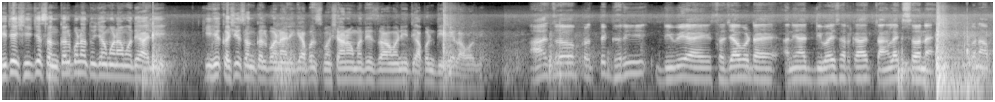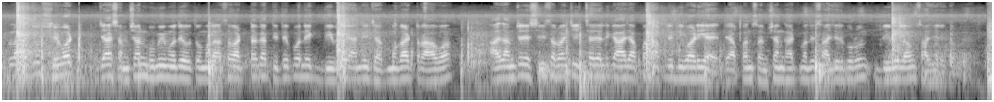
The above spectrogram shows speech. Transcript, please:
हितेश ही जी संकल्पना तुझ्या मनामध्ये आली. की हे कशी संकल्पना आली की आपण स्मशानामध्ये जावं आणि ते आपण दिवे लावावे? आज प्रत्येक घरी दिवे आहे सजावट आहे आणि आज दिवाळीसारखा चांगला एक सण आहे. पण आपला जो शेवट ज्या शमशानभूमीमध्ये होतो मला असं वाटतं का तिथे पण एक दिवे आणि झगमगाट राहावं. आज आमच्या अशी सर्वांची इच्छा झाली की आज आपण आपली दिवाळी आहे ते आपण शमशान घाटमध्ये साजरी करून दिवे लावून साजरी करूया.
